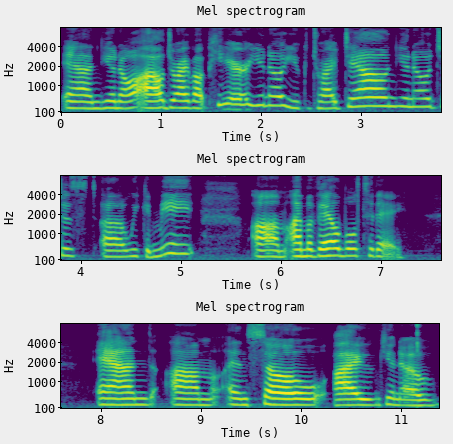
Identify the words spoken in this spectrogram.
and, you know, I'll drive up here, you know, you can drive down, you know, just uh, we can meet. Um, I'm available today and um, and so I, you know,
